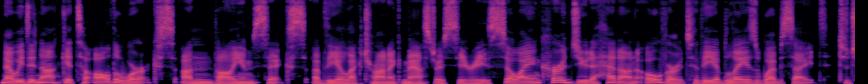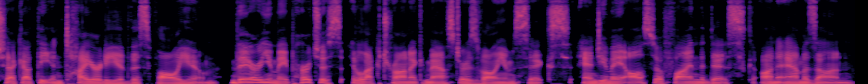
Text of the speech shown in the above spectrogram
Now, we did not get to all the works on Volume 6 of the Electronic Masters series, so I encourage you to head on over to the Ablaze website to check out the entirety of this volume. There, you may purchase Electronic Masters Volume 6, and you may also find the disc on Amazon.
